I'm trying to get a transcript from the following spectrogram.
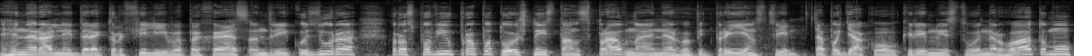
Генеральний директор філії ВПХС Андрій Козюра розповів про поточний стан справ на енергопідприємстві та подякував керівництву енергоатому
